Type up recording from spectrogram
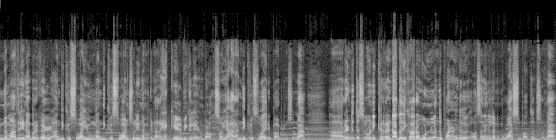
இந்த மாதிரி நபர்கள் அந்தி கிறிஸ்துவா இவங்க அந்தி கிறிஸ்துவான்னு சொல்லி நமக்கு நிறைய கேள்விகள் எழும்பலாம். ஸோ யார் அந்தி கிறிஸ்துவா இருப்பா அப்படின்னு சொன்னால் ரெண்டு தெசலோனிக்க ரெண்டாவது அதிகாரம் ஒன்றுலேருந்து பன்னெண்டு வசனங்களை நம்ம வாசித்து பார்த்தோன்னு சொன்னால்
